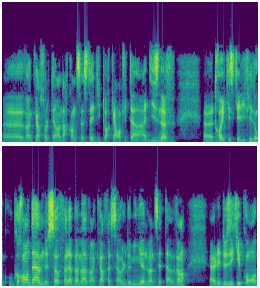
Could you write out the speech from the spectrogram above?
vainqueur sur le terrain d'Arkansas State, victoire 48 à, à 19. Troy qui se qualifie. Donc grand dame de South Alabama, vainqueur face à Old Dominion 27 à 20. Euh, les deux équipes qui auront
